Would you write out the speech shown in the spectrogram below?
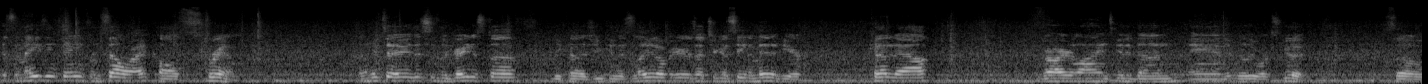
this amazing thing from Sailrite called Scrim. Let me tell you, this is the greatest stuff because you can just lay it over here, as that you're going to see in a minute here, cut it out, draw your lines, get it done, and it really works good. So,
